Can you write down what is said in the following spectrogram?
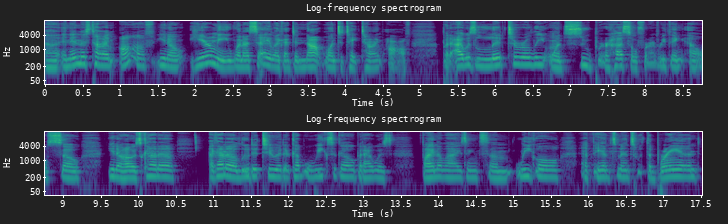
Uh, and in this time off, you know, hear me when I say, like, I did not want to take time off, but I was literally on super hustle for everything else. So, you know, I was kind of, I kind of alluded to it a couple weeks ago, but I was finalizing some legal advancements with the brand,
